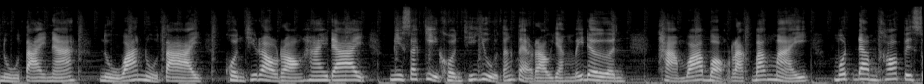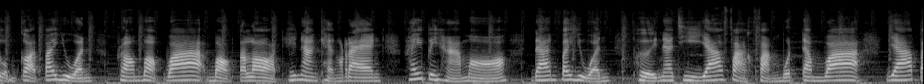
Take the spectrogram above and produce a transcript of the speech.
หนูตายนะ หนูว่าหนูตาย คนที่เราร้องไห้ได้ มีสักกี่คนที่อยู่ตั้งแต่เรายังไม่เดิน ถามว่าบอกรักบ้างไหม มดดำเข้าเข้าไปสวมกอดป้าหยวน พร้อมบอกว่าบอกตลอดให้นางแข็งแรง ให้ไปหาหมอ ด้านป้าหยวน เผยนาทีย่าฝากฝังมดดำว่า ย่าไป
